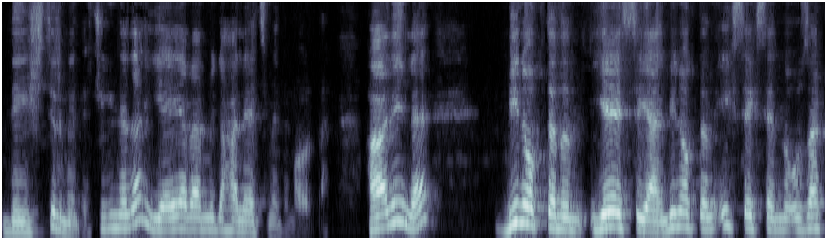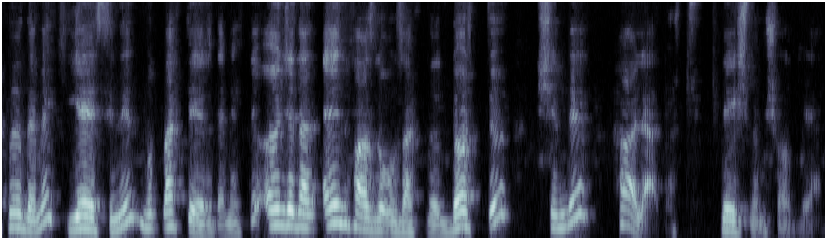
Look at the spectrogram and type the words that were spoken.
değiştirmedi. Çünkü neden? Y'ye ben müdahale etmedim orada. Haliyle bir noktanın y'si yani bir noktanın x eksenine uzaklığı demek y'sinin mutlak değeri demekti. Önceden en fazla uzaklığı 4'tü. Şimdi hala 4. Değişmemiş oldu yani.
